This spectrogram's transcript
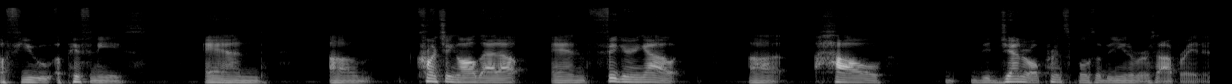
a few epiphanies and um, crunching all that up and figuring out uh, how the general principles of the universe operated.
